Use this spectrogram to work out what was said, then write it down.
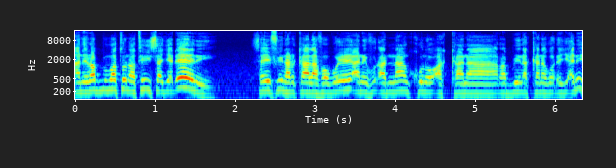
أنا رب ما تنتي سجديني سيفين هركالا فبوي. أنا فرأنا كونو أكنا ربنا أكنا قد أجي. أني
